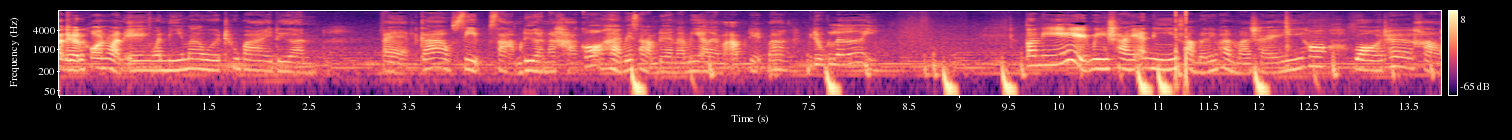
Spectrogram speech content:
สวัสดีค่ะทุกคนหวานเองวันนี้มา Word to Buy เดือน 8 9 10 3 เดือนนะคะ ก็หายไป 3 เดือนนะ มีอะไรมาอัปเดตบ้างไปดูกันเลย ตอนนี้มีใช้อันนี้ 3 เดือนที่ผ่านมาใช้ยี่ห้อ Water c o m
